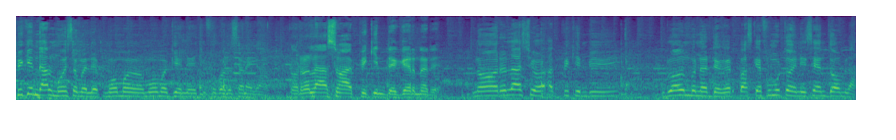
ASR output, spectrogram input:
Pikine daal mooy sama lépp moo ma moo ma génnee ci footballu Sénégal. kon relation ak Pikine dëgër na de. non relation ak Pikine bi doon mën a dëgër parce que fu mu toll nii seen doom la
